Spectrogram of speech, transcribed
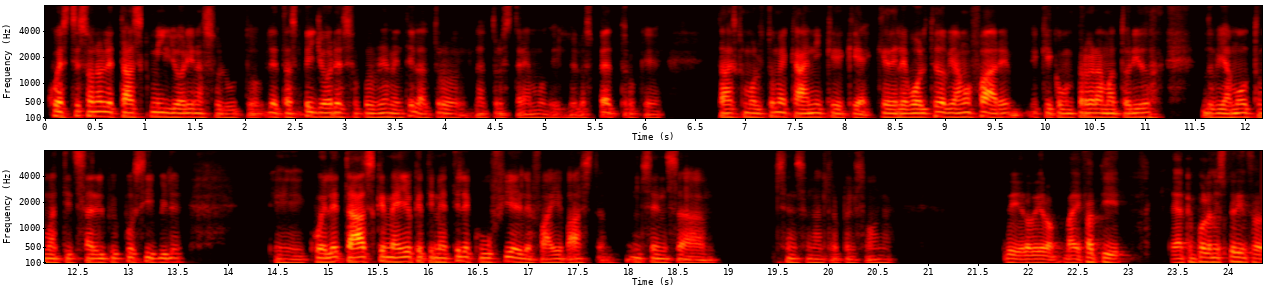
queste sono le task migliori in assoluto. Le task peggiori sono ovviamente l'altro, l'altro estremo dello spettro, che task molto meccaniche che, che, delle volte dobbiamo fare e che come programmatori do, dobbiamo automatizzare il più possibile. E quelle task è meglio che ti metti le cuffie e le fai e basta, senza, senza un'altra persona. Vero, vero. Ma infatti è anche un po' la mia esperienza,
